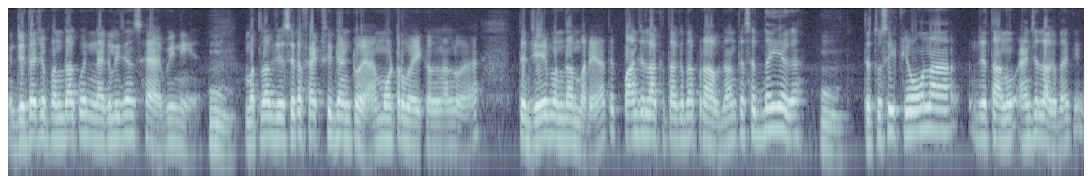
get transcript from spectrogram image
ਜਿਹਦੇ ਚ ਬੰਦਾ ਕੋਈ ਨੈਗਲੀਜੈਂਸ ਹੈ ਵੀ ਨਹੀਂ ਹੈ। ਮਤਲਬ ਜੇ ਸਿਰਫ ਐਕਸੀਡੈਂਟ ਹੋਇਆ ਮੋਟਰ ਵਹੀਕਲ ਨਾਲ ਹੋਇਆ ਤੇ ਜੇ ਬੰਦਾ ਮਰਿਆ ਤੇ 5 ਲੱਖ ਤੱਕ ਦਾ ਪ੍ਰਾਵਧਾਨ ਤੇ ਸਿੱਧਾ ਹੀ ਹੈਗਾ। ਤੇ ਤੁਸੀਂ ਕਿਉਂ ਨਾ ਜੇ ਤੁਹਾਨੂੰ ਇੰਜ ਲੱਗਦਾ ਕਿ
